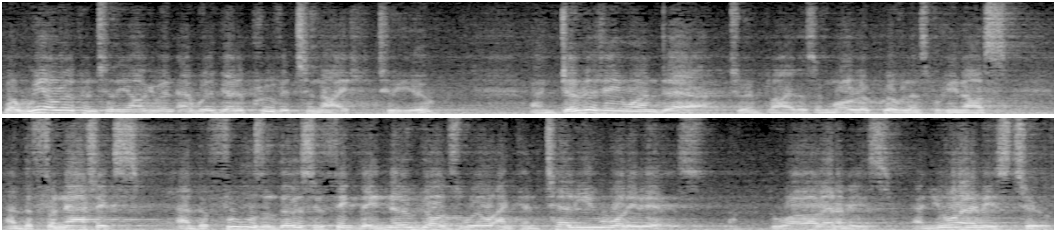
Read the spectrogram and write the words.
But we are open to the argument and we're going to prove it tonight to you. And don't let anyone dare to imply there's a moral equivalence between us and the fanatics and the fools and those who think they know God's will and can tell you what it is, who are our enemies, and your enemies too.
